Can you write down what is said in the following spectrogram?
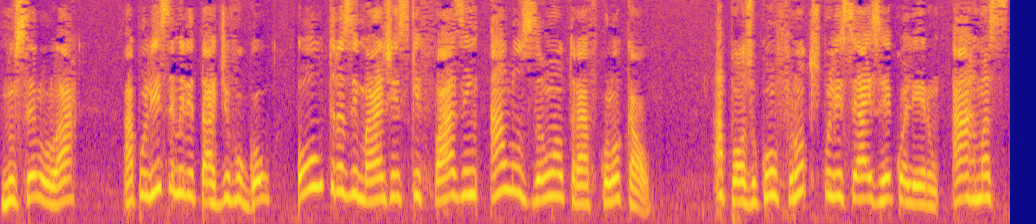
No celular, a Polícia Militar divulgou outras imagens que fazem alusão ao tráfico local. Após o confronto, os policiais recolheram armas,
